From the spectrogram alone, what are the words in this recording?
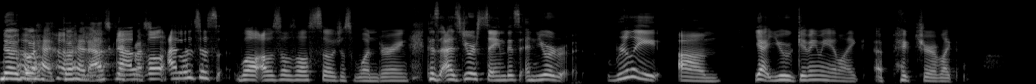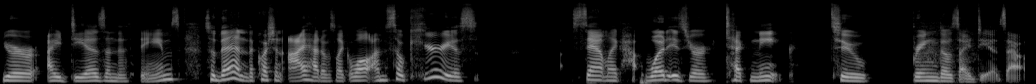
No, go oh. ahead. Go ahead. Ask yeah, your question. Well, I was just well, I was also just wondering because as you were saying this, and you're really, um, yeah, you were giving me like a picture of like your ideas and the themes. So then the question I had was like, well, I'm so curious, Sam, like, what is your technique to bring those ideas out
